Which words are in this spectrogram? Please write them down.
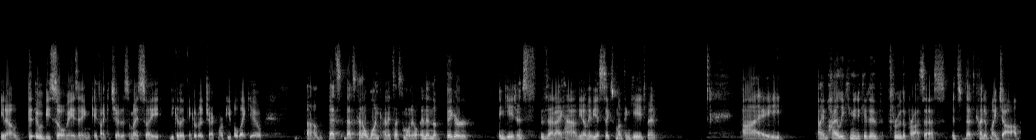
you know, th- it would be so amazing if I could share this on my site because I think it would attract more people like you. Um, that's that's kind of one kind of testimonial, and then the bigger engagements that I have, you know, maybe a six month engagement. I I'm highly communicative through the process. It's that's kind of my job.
